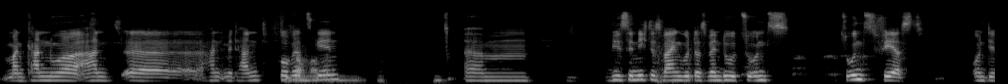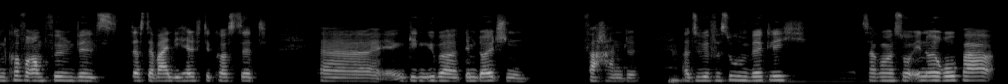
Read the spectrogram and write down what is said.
man kann nur Hand, äh, Hand mit Hand vorwärts gehen. Ähm, wir sind nicht das Weingut, dass wenn du zu uns, zu uns fährst und den Kofferraum füllen willst, dass der Wein die Hälfte kostet äh, gegenüber dem deutschen Fachhandel. Hm. Also wir versuchen wirklich, sagen wir mal so, in Europa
